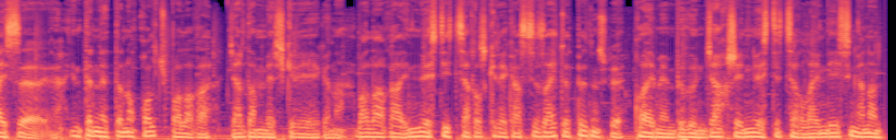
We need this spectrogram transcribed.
кайсы интернеттен окуп алчу балага жардам бериш керек анан. Балага инвестиция кылыш керек. Азыр сиз айтып өтпөдүңүзбү кой мен бүгүн жакшы инвестиция кылайын дейсиң анан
